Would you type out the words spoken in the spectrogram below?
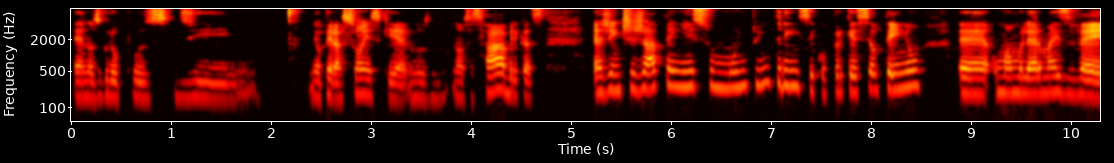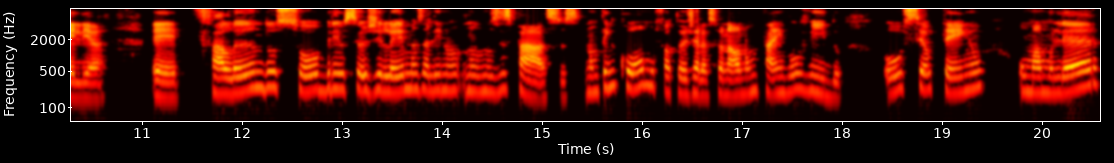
é, nos grupos de em operações, que é nas nossas fábricas, a gente já tem isso muito intrínseco, porque se eu tenho é, uma mulher mais velha é, falando sobre os seus dilemas ali no, no, nos espaços. Não tem como o fator geracional não estar tá envolvido. Ou se eu tenho uma mulher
